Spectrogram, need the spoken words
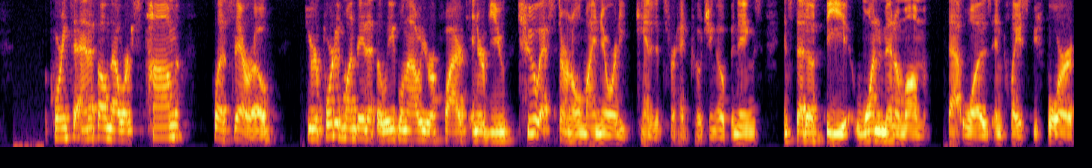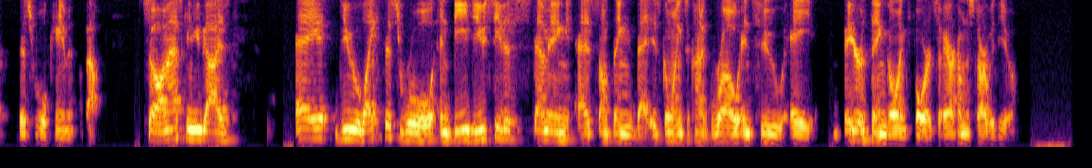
According to NFL Network's Tom Pelissero, he reported Monday that the league will now be required to interview two external minority candidates for head coaching openings instead of the one minimum that was in place before this rule came about. So I'm asking you guys a, do you like this rule? And B, do you see this stemming as something that is going to kind of grow into a bigger thing going forward? So, Eric, I'm going to start with you.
